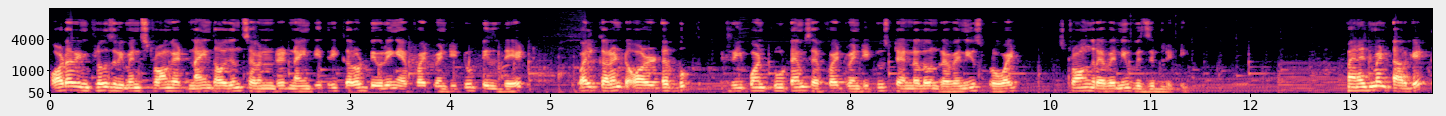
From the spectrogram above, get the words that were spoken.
Order inflows remain strong at 9,793 crore during FY22 till date, while current order book 3.2 times FY22 standalone revenues provide strong revenue visibility. Management target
